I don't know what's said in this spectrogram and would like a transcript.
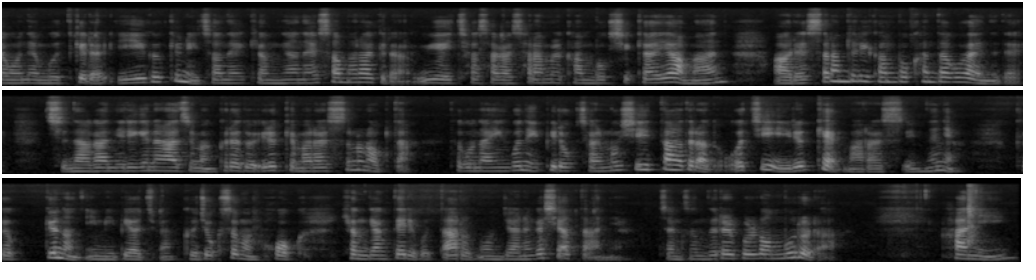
정원에 묻기를 이극균이 전에 경련에서 말하기를 위의 처사가 사람을 감복시켜야만 아랫사람들이 감복한다고 하였는데 지나간 일이기는 하지만 그래도 이렇게 말할 수는 없다. 더구나 인군이 비록 잘못이 있다 하더라도 어찌 이렇게 말할 수 있느냐. 격규는 이미 배웠지만 그 족속은 혹 형장 때리고 따로 논지하는 것이었다 하냐. 정성들을 불러 물으라. 하니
